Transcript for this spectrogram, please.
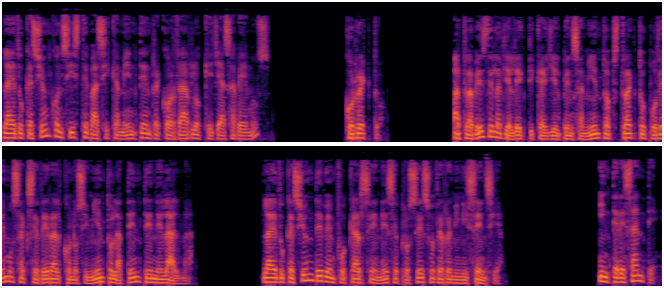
¿la educación consiste básicamente en recordar lo que ya sabemos? Correcto. A través de la dialéctica y el pensamiento abstracto podemos acceder al conocimiento latente en el alma. La educación debe enfocarse en ese proceso de reminiscencia. Interesante.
